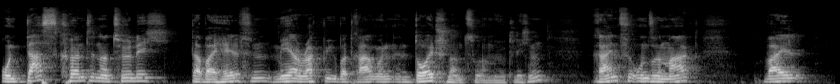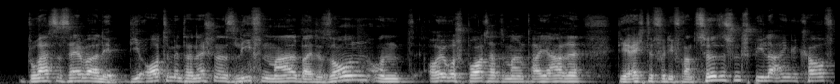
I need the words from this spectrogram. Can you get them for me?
Und das könnte natürlich dabei helfen, mehr Rugby-Übertragungen in Deutschland zu ermöglichen, rein für unseren Markt, weil du hast es selber erlebt. Die Autumn Internationals liefen mal bei The Zone und Eurosport hatte mal ein paar Jahre die Rechte für die französischen Spiele eingekauft.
